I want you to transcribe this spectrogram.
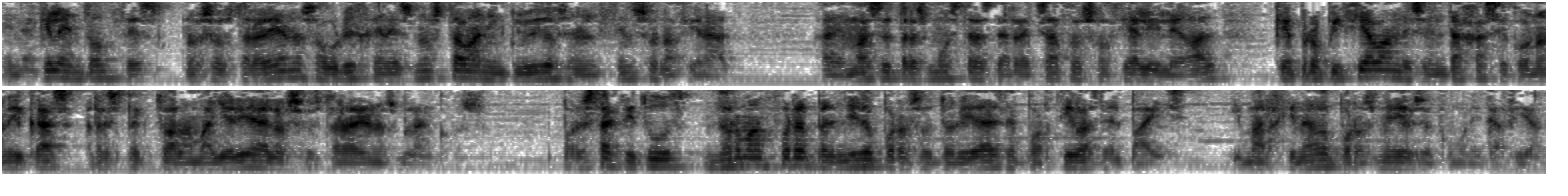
En aquel entonces, los australianos aborígenes no estaban incluidos en el censo nacional, además de otras muestras de rechazo social y legal que propiciaban desventajas económicas respecto a la mayoría de los australianos blancos. Por esta actitud, Norman fue reprendido por las autoridades deportivas del país y marginado por los medios de comunicación.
